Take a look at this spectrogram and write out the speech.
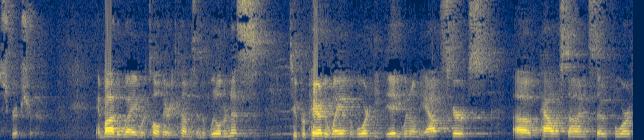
Scripture. And by the way, we're told there he comes in the wilderness to prepare the way of the Lord. He did. He went on the outskirts of Palestine and so forth.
